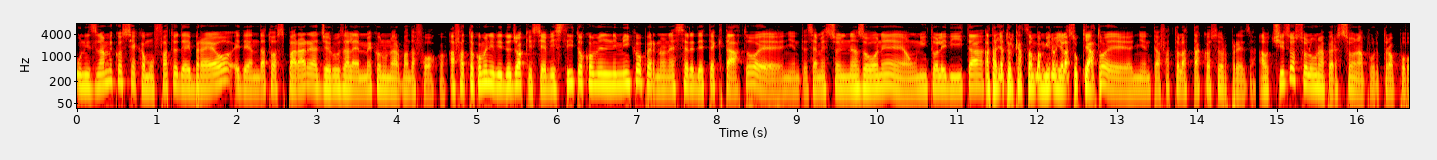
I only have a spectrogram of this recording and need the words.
un islamico si è camuffato da ebreo ed è andato a sparare a Gerusalemme con un'arma da fuoco. Ha fatto come nei videogiochi, si è vestito come il nemico per non essere detectato e niente, si è messo il nasone, ha unito le dita, ha tagliato il cazzo a un bambino, gliel'ha succhiato e niente, ha fatto l'attacco a sorpresa. Ha ucciso solo una persona purtroppo,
